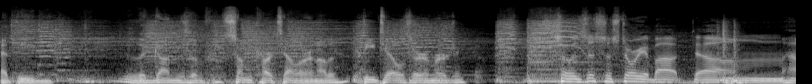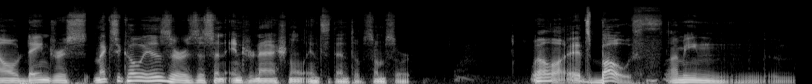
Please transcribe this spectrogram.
at the the guns of some cartel or another. Details are emerging. So, is this a story about um, how dangerous Mexico is, or is this an international incident of some sort? Well, it's both. I mean,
